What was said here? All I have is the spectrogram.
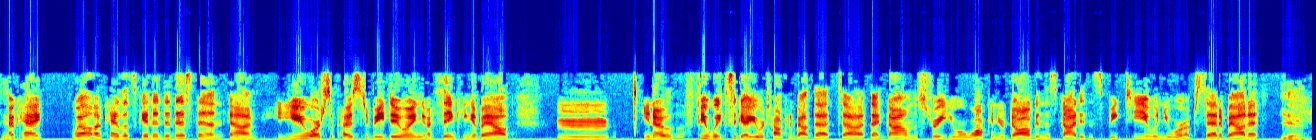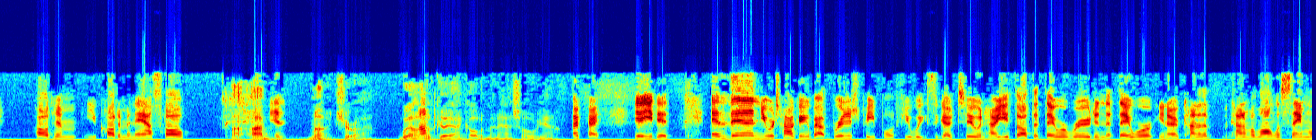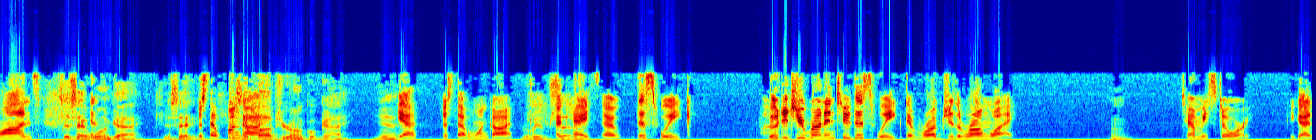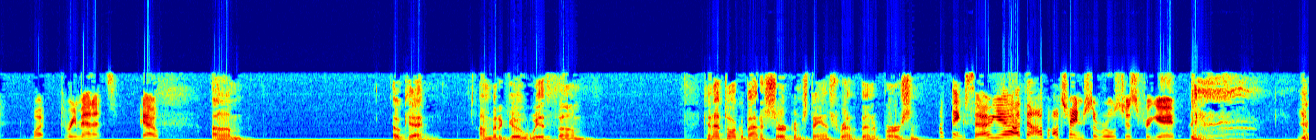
Yeah. Okay. Well, okay. Let's get into this then. Um, you are supposed to be doing or thinking about. Um, you know, a few weeks ago, you were talking about that uh, that guy on the street. You were walking your dog, and this guy didn't speak to you, and you were upset about it. Yeah. Called him. You called him an asshole. I, I'm And- not sure. I, well, I'm- okay. I called him an asshole. Yeah. Okay. Yeah, you did. And then you were talking about British people a few weeks ago too, and how you thought that they were rude and that they were, you know, kind of kind of along the same lines. Just that And- one guy. Just that. Just that one just guy. Bob's your uncle guy. Yeah. Yeah, just that one guy. Really upsetting. Okay, so this week, who did you run into this week that rubbed you the wrong way? Hmm. Tell me a story. You got what? Three minutes. Go. Um. Okay. I'm going to go with. Um. Can I talk about a circumstance rather than a person? I think so. Yeah, I th- I'll, I'll change the rules just for you.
